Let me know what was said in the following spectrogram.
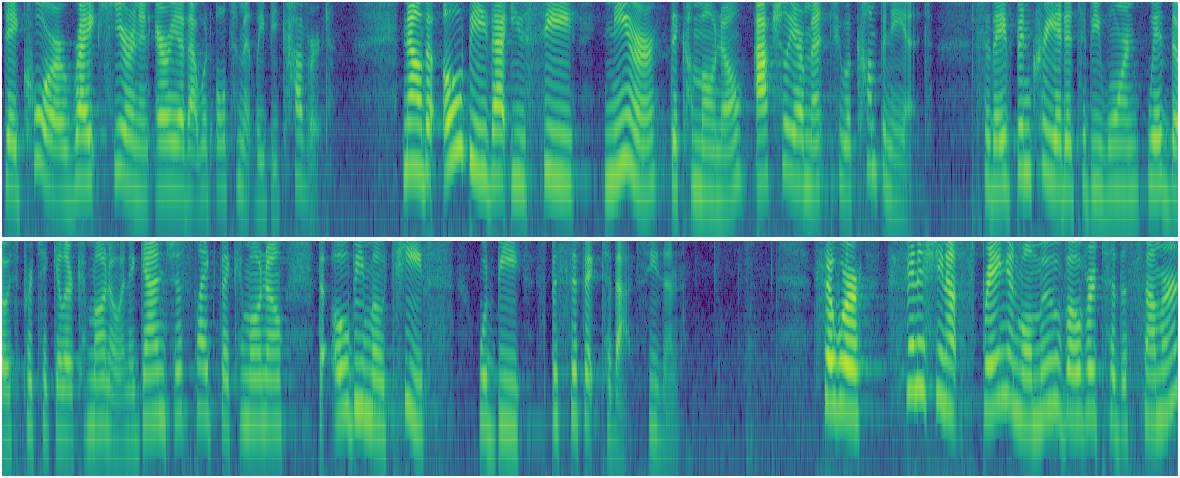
decor right here in an area that would ultimately be covered. Now the obi that you see near the kimono actually are meant to accompany it. So they've been created to be worn with those particular kimono. And again, just like the kimono, the obi motifs would be specific to that season. So we're finishing up spring and we'll move over to the summer.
